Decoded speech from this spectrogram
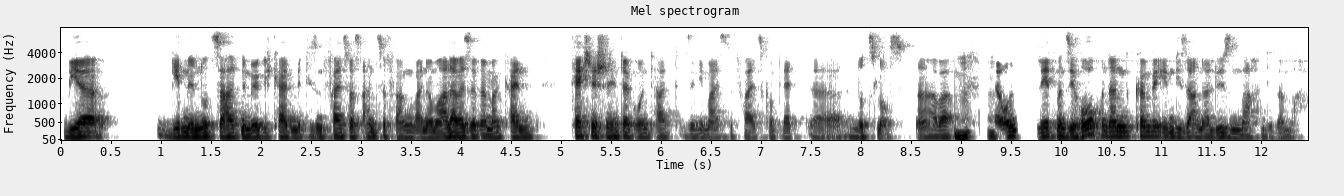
wir geben dem Nutzer halt eine Möglichkeit, mit diesen Files was anzufangen, weil normalerweise, wenn man keinen technischen Hintergrund hat, sind die meisten Files komplett äh, nutzlos. Ne? Aber ja. bei uns lädt man sie hoch und dann können wir eben diese Analysen machen, die wir machen.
